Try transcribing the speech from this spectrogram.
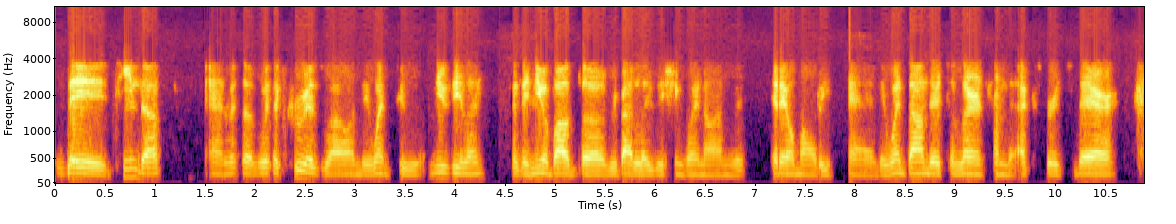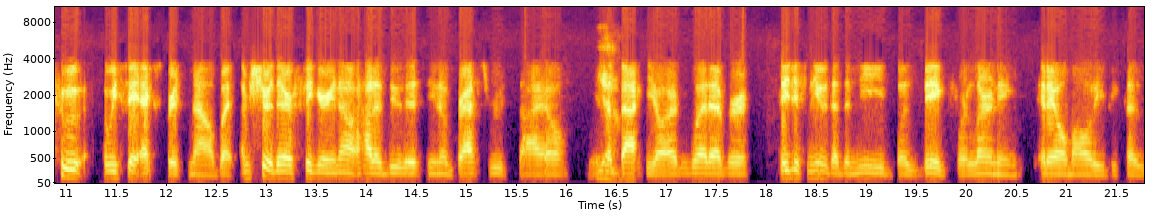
they teamed up and with a with a crew as well, and they went to New Zealand because they knew about the revitalization going on with Te Reo Maori, and they went down there to learn from the experts there. Who we say experts now, but I'm sure they're figuring out how to do this, you know, grassroots style in Yeah. the backyard, whatever. They just knew that the need was big for learning Te Reo Maori because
